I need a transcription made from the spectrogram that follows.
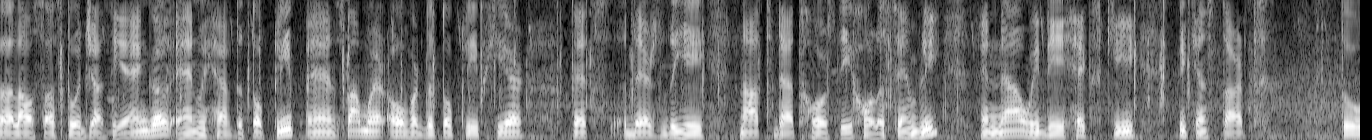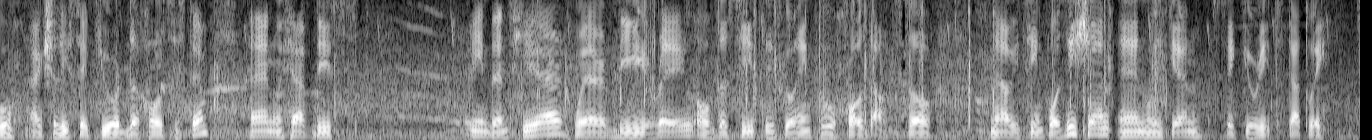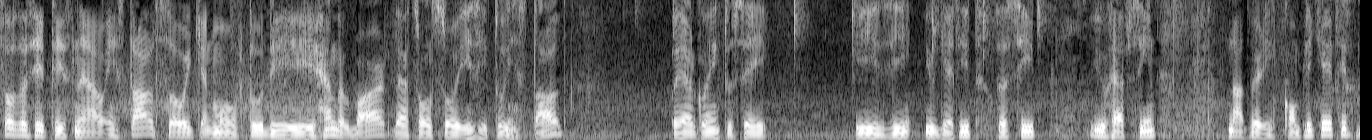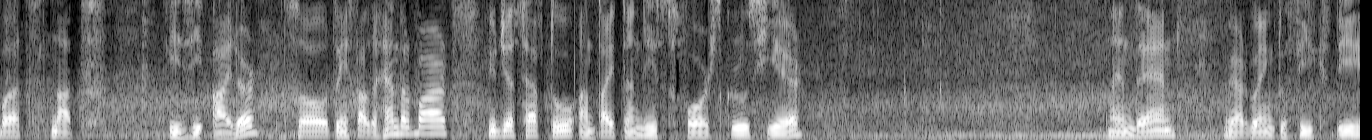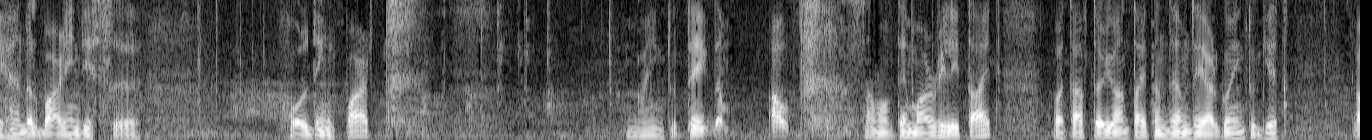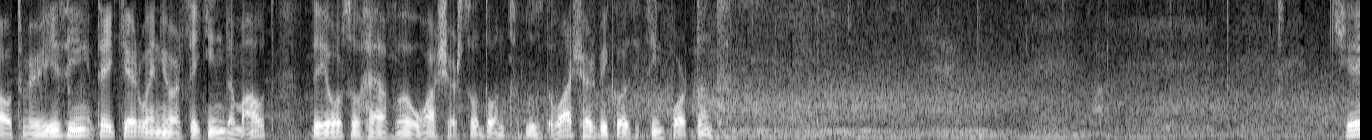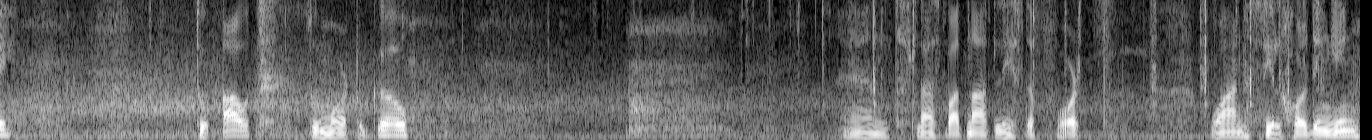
Uh, allows us to adjust the angle and we have the top clip and somewhere over the top clip here that's there's the nut that holds the whole assembly. And now with the hex key we can start to actually secure the whole system. And we have this indents here where the rail of the seat is going to hold out. So now it's in position and we can secure it that way so the seat is now installed so we can move to the handlebar. That's also easy to install. We are going to say easy you get it. The seat you have seen not very complicated but not easy either. So to install the handlebar you just have to untighten these four screws here. And then we are going to fix the handlebar in this uh, holding part. I'm going to take them out. Some of them are really tight but after you untighten them they are going to get out very easy. Take care when you are taking them out. They also have a washer so don't lose the washer because it's important. Okay. Two out two more to go and last but not least the fourth one still holding in.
